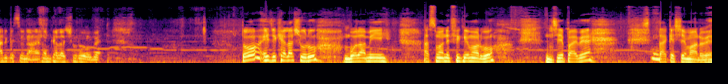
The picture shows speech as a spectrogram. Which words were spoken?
আর কিছু না এখন খেলা শুরু হবে। তো এই যে খেলা শুরু বল আমি আসমানে ফিকে মারবো। যে পাইবে তাকে সে মারবে।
